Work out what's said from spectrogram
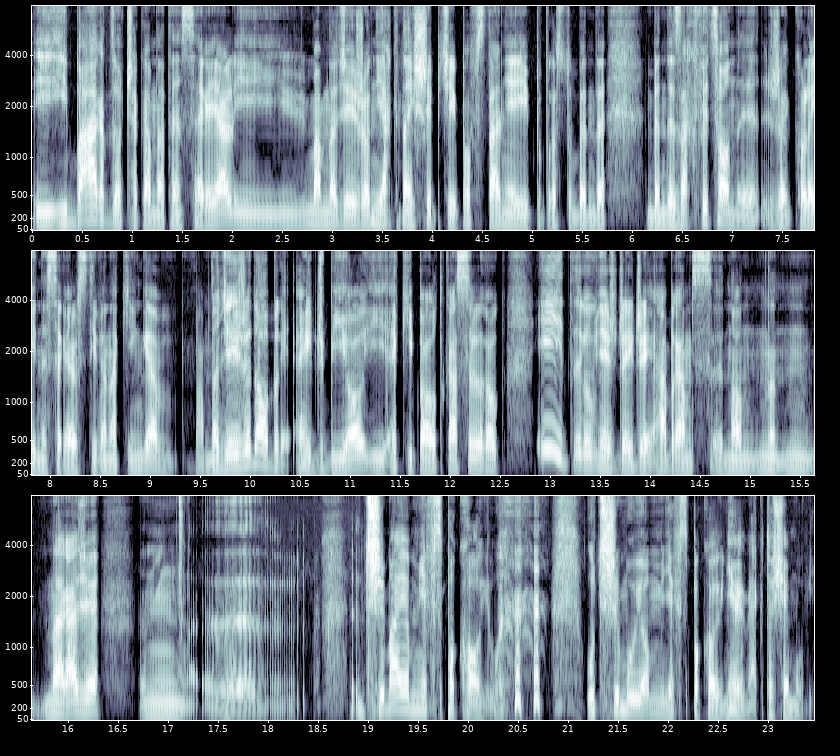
i, i, bardzo czekam na ten serial i mam nadzieję, że on jak najszybciej powstanie i po prostu będę, będę zachwycony, że kolejny serial Stephena Kinga, mam nadzieję, że dobry, HBO i ekipa od Castle Rock i również J.J. Abrams, no na, na razie mm, trzymają mnie w spokoju, utrzymują mnie w spokoju, nie wiem jak to się mówi.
